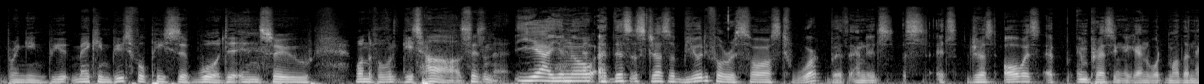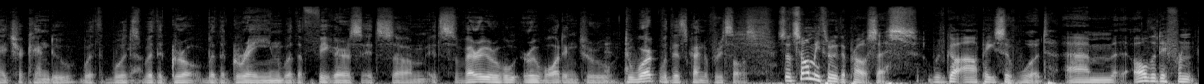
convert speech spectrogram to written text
bringing, beau- making beautiful pieces of wood into wonderful guitars, isn't it? Yeah, you know, uh, this is just a beautiful resource to work with, and it's it's just always uh, impressing again what Mother Nature can do with woods, Yeah. with the gro- with the grain, with the figures. It's um, it's very re- rewarding to to work with this kind of resource. So tell me through the process. We've got our piece of wood, um, all the different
